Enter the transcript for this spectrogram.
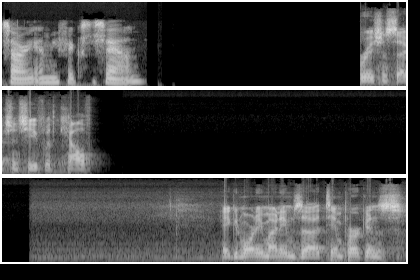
Sorry, let me fix the sound. Operations Section Chief with Cal. Hey, good morning. My name's uh, Tim Perkins,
